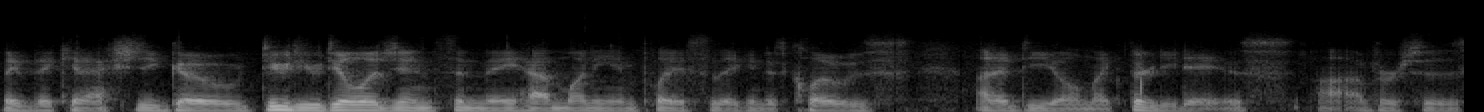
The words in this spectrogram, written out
they, they can actually go do due diligence and they have money in place so they can just close on a deal in like 30 days uh, versus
